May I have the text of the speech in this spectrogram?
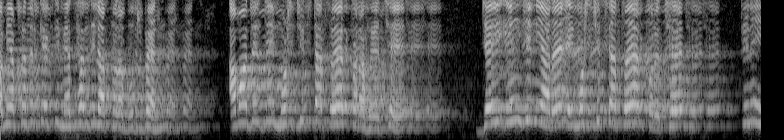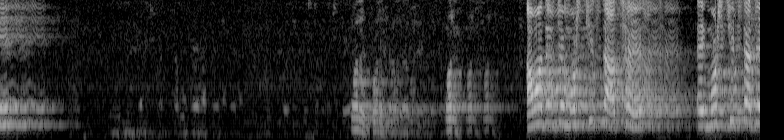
আমি আপনাদেরকে একটি মেসাল দিলে আপনারা বুঝবেন। আমাদের যে মসজিদটা তৈরি করা হয়েছে যেই ইঞ্জিনিয়ারে এই মসজিদটা তৈরি করেছে তিনি আমাদের যে মসজিদটা আছে এই মসজিদটা যে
